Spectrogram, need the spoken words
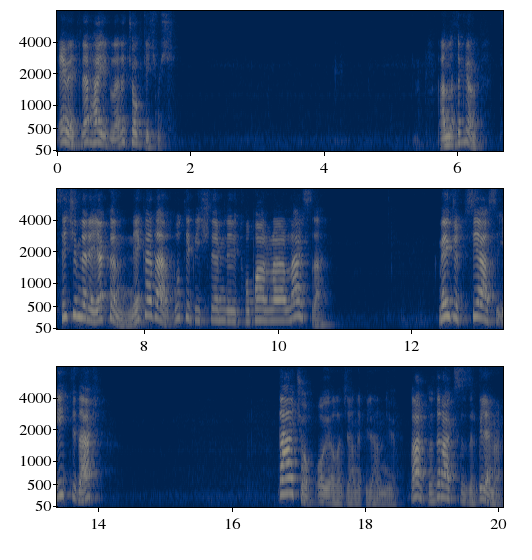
Evetler hayırları çok geçmiş. Anlatabiliyor muyum? Seçimlere yakın ne kadar bu tip işlemleri toparlarlarsa mevcut siyasi iktidar daha çok oy alacağını planlıyor. Haklıdır, haksızdır bilemem.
